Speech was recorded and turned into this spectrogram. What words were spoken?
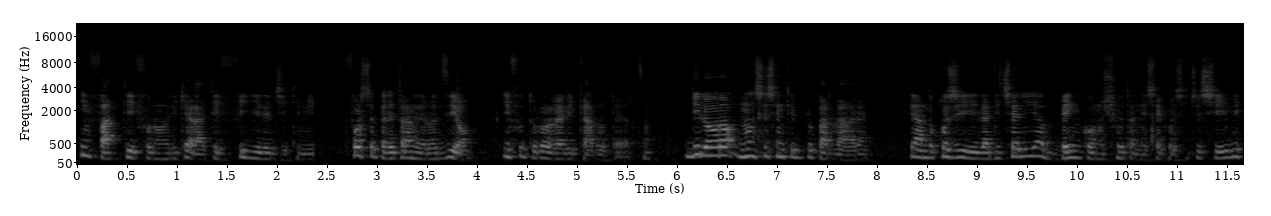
Infatti furono dichiarati figli legittimi, forse per le trame dello zio, il futuro re Riccardo III. Di loro non si sentì più parlare, creando così la diceria, ben conosciuta nei secoli successivi,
